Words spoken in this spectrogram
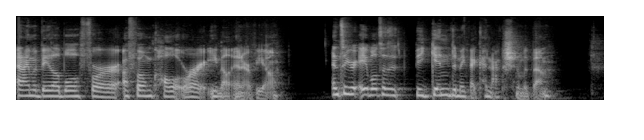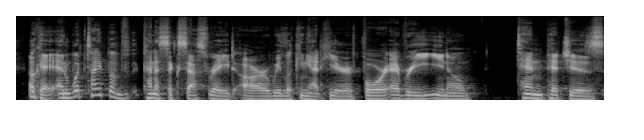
And I'm available for a phone call or email interview. And so you're able to begin to make that connection with them. Okay. And what type of kind of success rate are we looking at here for every, you know, 10 pitches?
